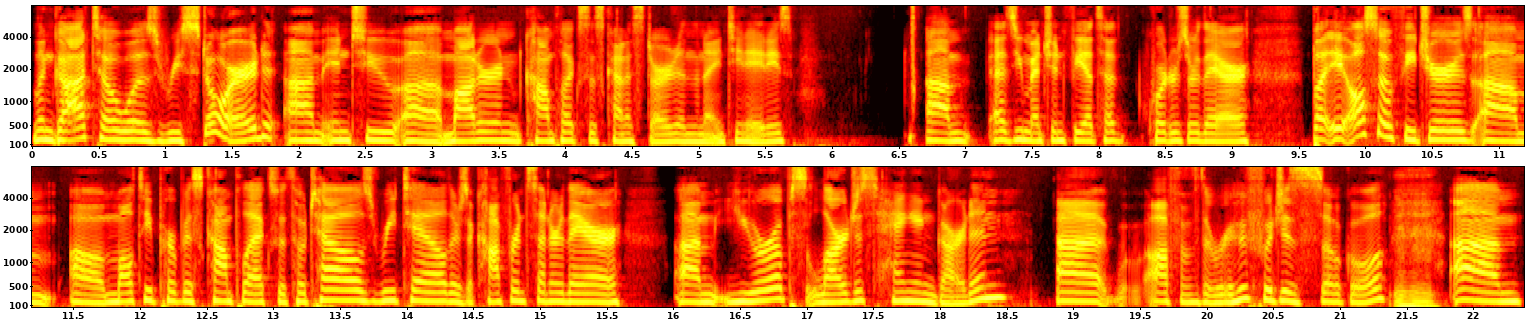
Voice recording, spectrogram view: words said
Lingotto was restored um, into a modern complex. This kind of started in the 1980s. Um, as you mentioned, Fiat's headquarters are there, but it also features um, a multi-purpose complex with hotels, retail. There's a conference center there. Um, Europe's largest hanging garden uh, off of the roof, which is so cool. Um,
